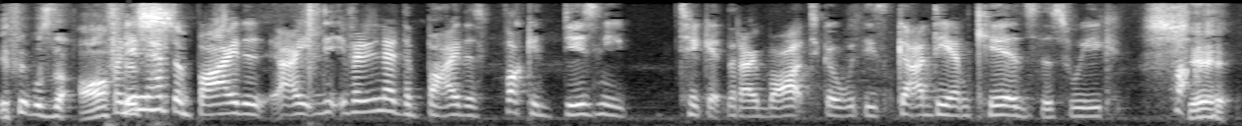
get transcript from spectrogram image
if it was the office If I didn't have to buy the, I if I didn't have to buy this fucking Disney ticket that I bought to go with these goddamn kids this week, shit.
